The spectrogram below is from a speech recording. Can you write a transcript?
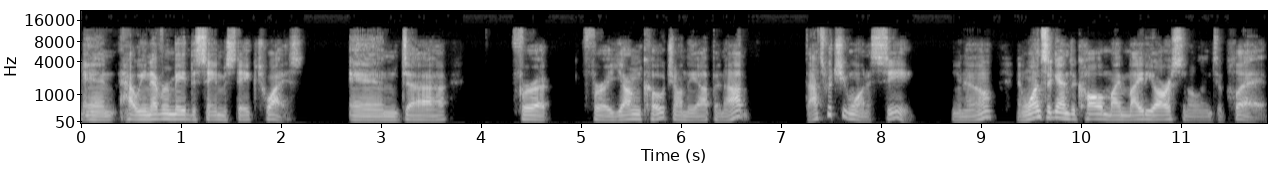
mm-hmm. and how he never made the same mistake twice. And uh, for a for a young coach on the up and up that's what you want to see you know? And once again, to call my mighty Arsenal into play,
